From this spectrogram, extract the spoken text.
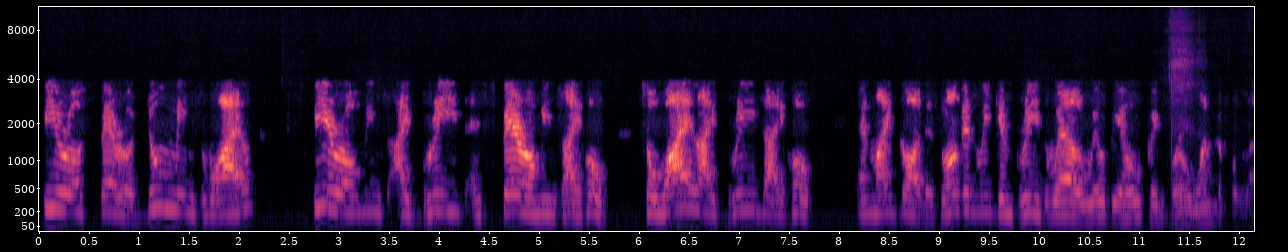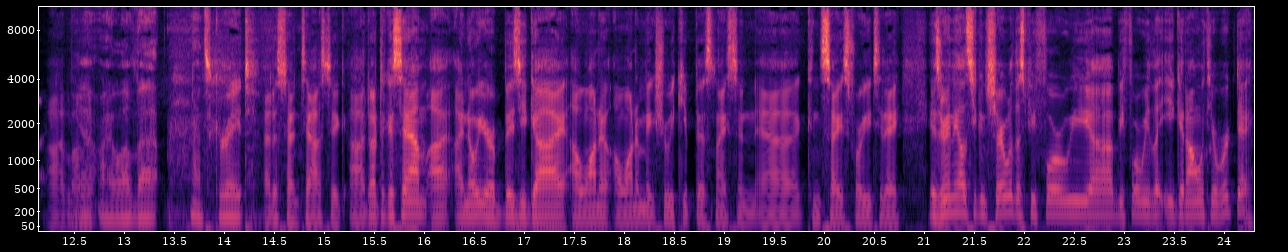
Spiro Spero." Dum means while, Spiro means I breathe, and Spero means I hope. So while I breathe, I hope. And my God, as long as we can breathe well, we'll be hoping for a wonderful life. I love Yeah, it. I love that. That's great. That is fantastic, uh, Dr. Kassam. I, I know you're a busy guy. I want to I want to make sure we keep this nice and uh, concise for you today. Is there anything else you can share with us before we uh, before we let you get on with your workday?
